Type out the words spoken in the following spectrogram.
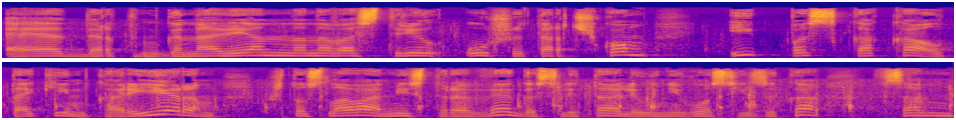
Эддард мгновенно навострил уши торчком и поскакал таким карьером, что слова мистера Вега слетали у него с языка в самом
